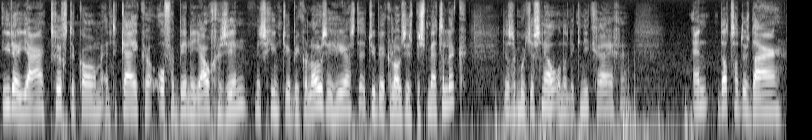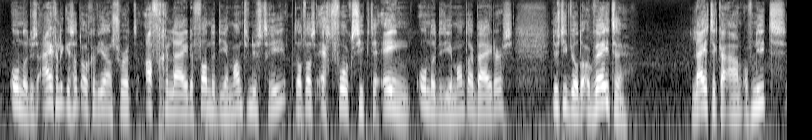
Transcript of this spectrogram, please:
ieder jaar terug te komen en te kijken of er binnen jouw gezin misschien tuberculose heerste. Tuberculose is besmettelijk, dus dat moet je snel onder de knie krijgen. En dat zat dus daaronder. Dus eigenlijk is dat ook alweer een soort afgeleide van de diamantindustrie. Dat was echt volksziekte 1 onder de diamantarbeiders. Dus die wilden ook weten, leid ik eraan of niet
